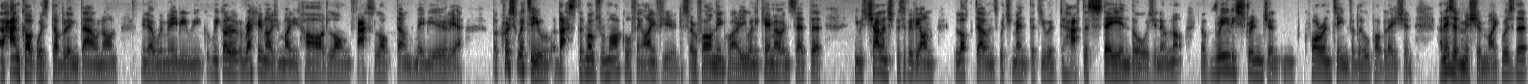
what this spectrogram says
uh, Hancock was doubling down on, you know, we maybe we we got to recognise we might need hard, long, fast lockdowns maybe earlier. But Chris Whitty, that's the most remarkable thing I've viewed so far in the inquiry when he came out and said that he was challenged specifically on lockdowns, which meant that you would have to stay indoors, you know, not a really stringent quarantine for the whole population. And his admission, Mike, was that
